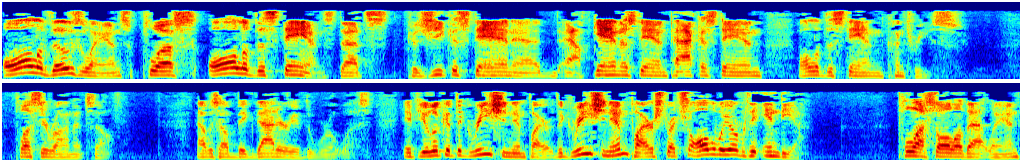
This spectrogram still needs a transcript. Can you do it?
all of those lands plus all of the stands. That's Kazakhstan, Afghanistan, Pakistan, all of the stand countries, plus Iran itself. That was how big that area of the world was. If you look at the Grecian Empire, the Grecian Empire stretched all the way over to India, plus all of that land,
